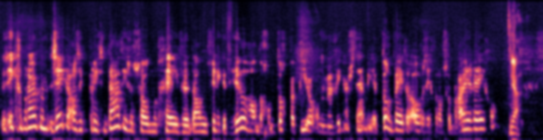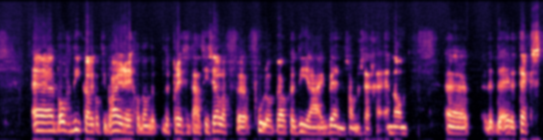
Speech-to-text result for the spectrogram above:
dus ik gebruik hem, zeker als ik presentaties of zo moet geven, dan vind ik het heel handig om toch papier onder mijn vingers te hebben. Je hebt toch beter overzicht dan op zo'n braille-regel. Ja. Eh, bovendien kan ik op die braille-regel dan de, de presentatie zelf eh, voelen op welke dia ik ben, zou ik maar zeggen. En dan eh, de, de hele tekst,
